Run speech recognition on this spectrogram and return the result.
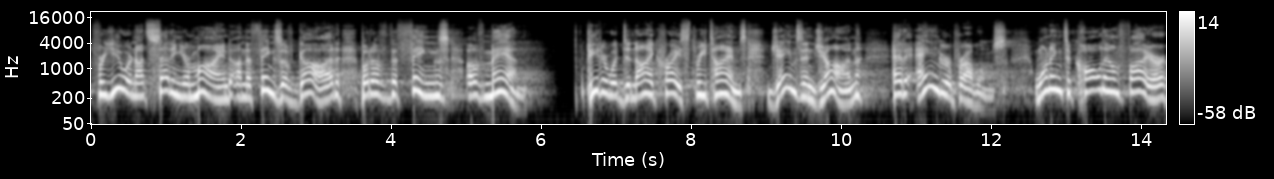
for you are not setting your mind on the things of God, but of the things of man. Peter would deny Christ three times. James and John had anger problems wanting to call down fire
